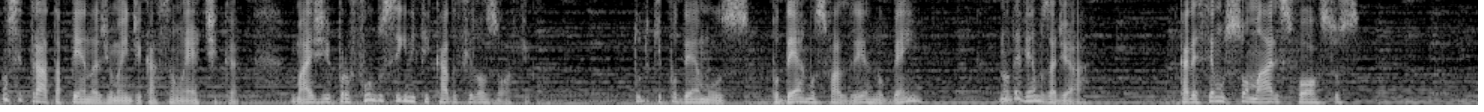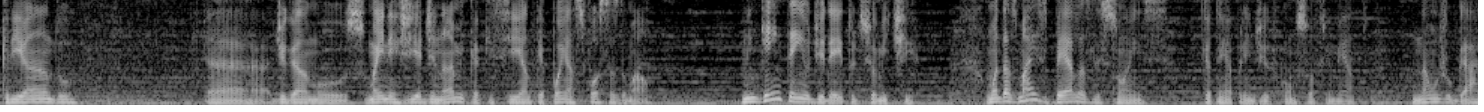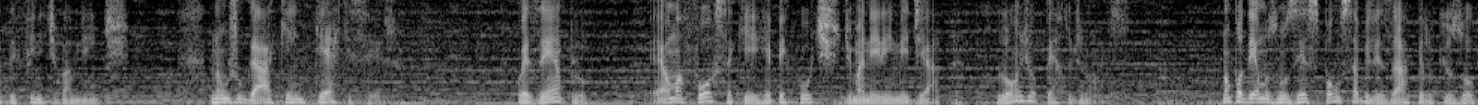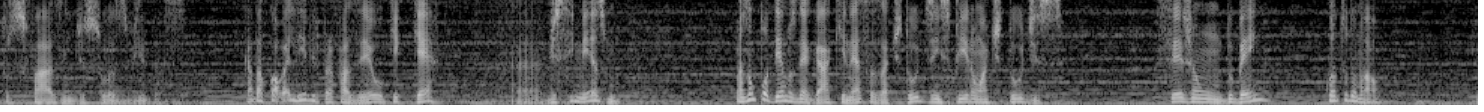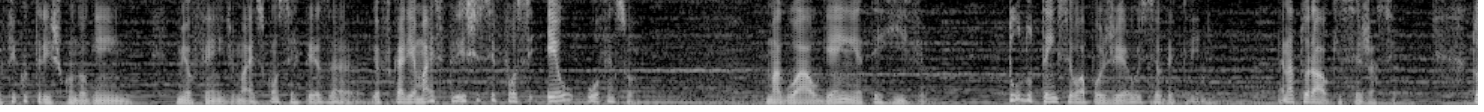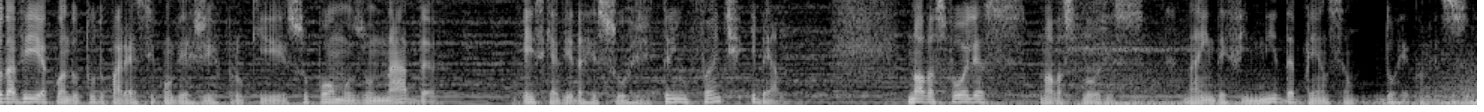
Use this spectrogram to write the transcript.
não se trata apenas de uma indicação ética, mas de profundo significado filosófico. Tudo que pudemos, pudermos fazer no bem, não devemos adiar. Carecemos somar esforços, criando, é, digamos, uma energia dinâmica que se antepõe às forças do mal. Ninguém tem o direito de se omitir. Uma das mais belas lições que eu tenho aprendido com o sofrimento não julgar definitivamente, não julgar quem quer que seja. O exemplo é uma força que repercute de maneira imediata, longe ou perto de nós. Não podemos nos responsabilizar pelo que os outros fazem de suas vidas. Cada qual é livre para fazer o que quer é, de si mesmo. Mas não podemos negar que nessas atitudes inspiram atitudes, sejam do bem quanto do mal. Eu fico triste quando alguém me ofende, mas com certeza eu ficaria mais triste se fosse eu o ofensor. Magoar alguém é terrível. Tudo tem seu apogeu e seu declínio. É natural que seja assim. Todavia, quando tudo parece convergir para o que supomos o nada, eis que a vida ressurge triunfante e bela. Novas folhas, novas flores, na indefinida bênção do recomeço.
